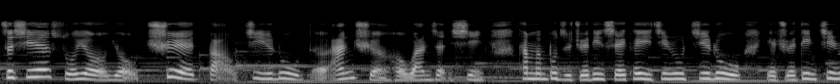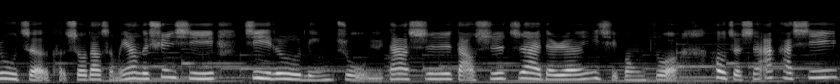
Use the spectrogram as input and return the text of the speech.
这些所有有确保记录的安全和完整性。他们不只决定谁可以进入记录，也决定进入者可收到什么样的讯息。记录领主与大师、导师、挚爱的人一起工作，后者是阿卡西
